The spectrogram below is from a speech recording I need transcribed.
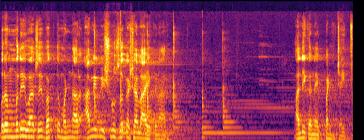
ब्रह्मदेवाचे भक्त म्हणणार आम्ही विष्णूचं कशाला ऐकणार? आली का नाही पंचायत?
